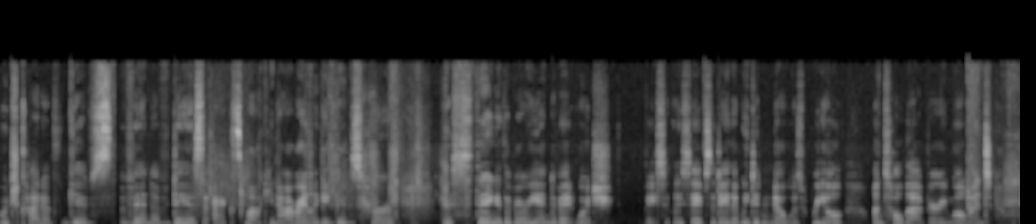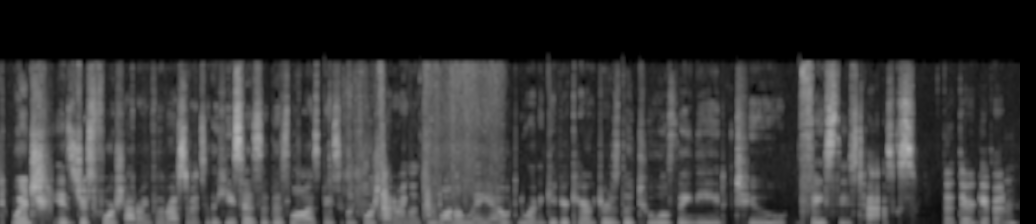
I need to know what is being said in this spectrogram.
which kind of gives Vin of Deus Ex Machina, right? Like it gives her this thing at the very end of it, which basically saves the day that we didn't know was real until that very moment, which is just foreshadowing for the rest of it. So that he says that this law is basically foreshadowing, like you want to lay out, you want to give your characters the tools they need to face these tasks that they're given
